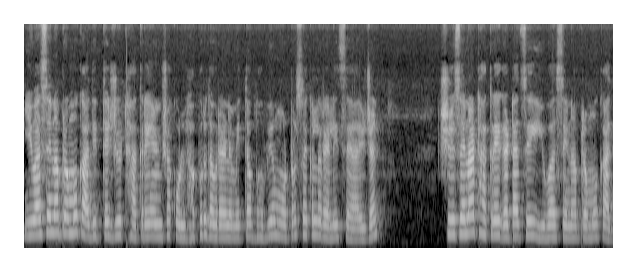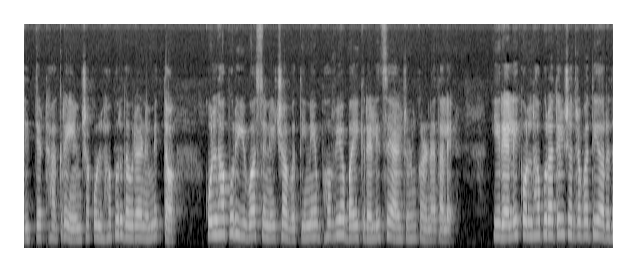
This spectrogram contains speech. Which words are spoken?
युवासेना प्रमुख आदित्यजी ठाकरे यांच्या कोल्हापूर दौऱ्यानिमित्त भव्य मोटरसायकल रॅलीचे आयोजन. शिवसेना ठाकरे गटाचे युवासेना प्रमुख आदित्य ठाकरे यांच्या कोल्हापूर दौऱ्यानिमित्त कोल्हापूर युवा सेनेच्या वतीने भव्य बाईक रॅलीचे आयोजन करण्यात आले. ही रॅली कोल्हापुरातील छत्रपती अर्ध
